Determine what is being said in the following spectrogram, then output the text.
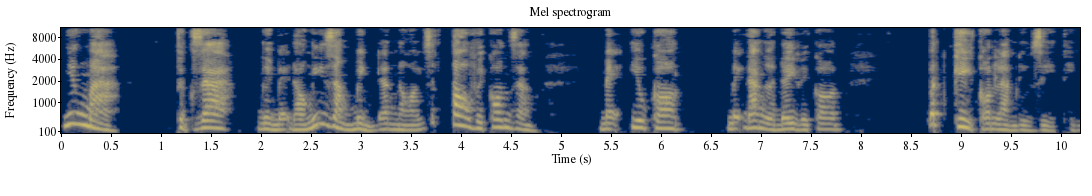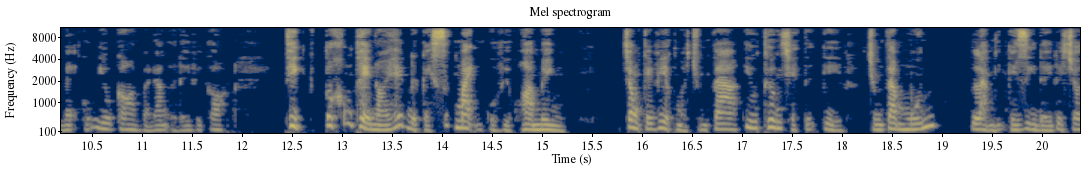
nhưng mà thực ra người mẹ đó nghĩ rằng mình đang nói rất to với con rằng mẹ yêu con, mẹ đang ở đây với con bất kỳ con làm điều gì thì mẹ cũng yêu con và đang ở đây với con. Thì tôi không thể nói hết được cái sức mạnh của việc hòa mình trong cái việc mà chúng ta yêu thương trẻ tự kỷ. Chúng ta muốn làm những cái gì đấy để cho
